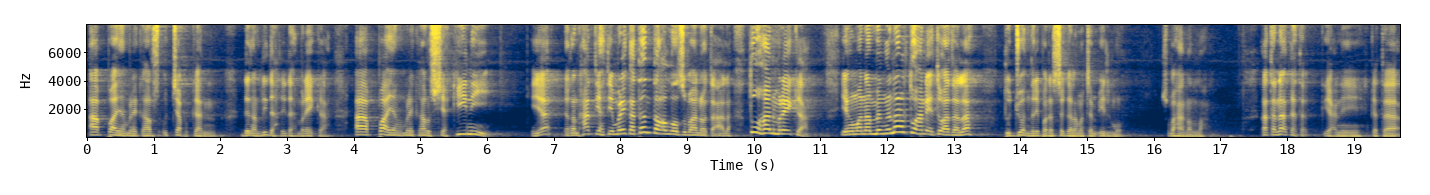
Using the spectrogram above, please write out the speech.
apa yang mereka harus ucapkan dengan lidah-lidah mereka, apa yang mereka harus yakini ya dengan hati-hati mereka tentang Allah Subhanahu wa taala, Tuhan mereka. Yang mana mengenal Tuhan itu adalah tujuan daripada segala macam ilmu. Subhanallah. Kata nak kata yakni kata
